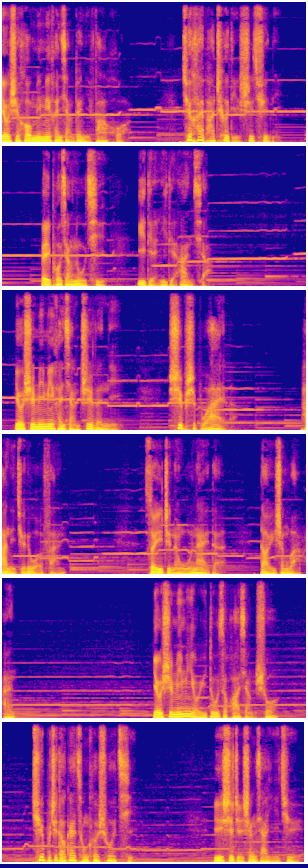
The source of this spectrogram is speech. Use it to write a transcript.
有时候明明很想对你发火，却害怕彻底失去你，被迫将怒气一点一点按下。有时明明很想质问你，是不是不爱了，怕你觉得我烦，所以只能无奈的道一声晚安。有时明明有一肚子话想说，却不知道该从何说起，于是只剩下一句：“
